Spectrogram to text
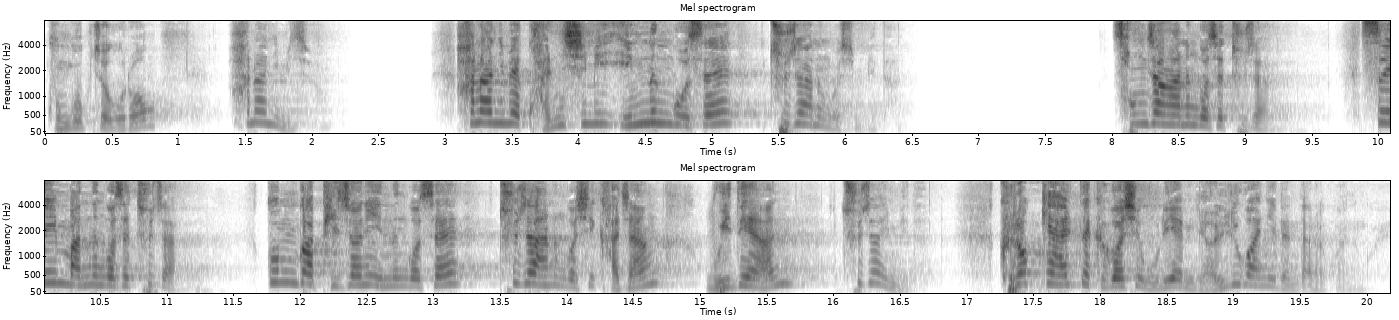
궁극적으로 하나님이죠. 하나님의 관심이 있는 곳에 투자하는 것입니다. 성장하는 것에 투자, 쓰임 받는 것에 투자, 꿈과 비전이 있는 것에 투자하는 것이 가장 위대한 투자입니다. 그렇게 할 때 그것이 우리의 면류관이 된다라고 하는 거예요.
